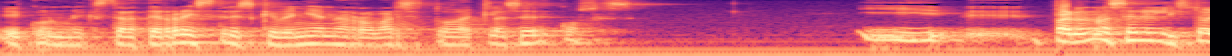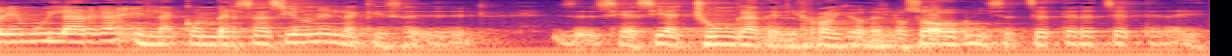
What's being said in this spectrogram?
eh, con extraterrestres que venían a robarse toda clase de cosas. Y eh, para no hacer la historia muy larga, en la conversación en la que se, hacía chunga del rollo de los ovnis, etcétera, etcétera, y,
